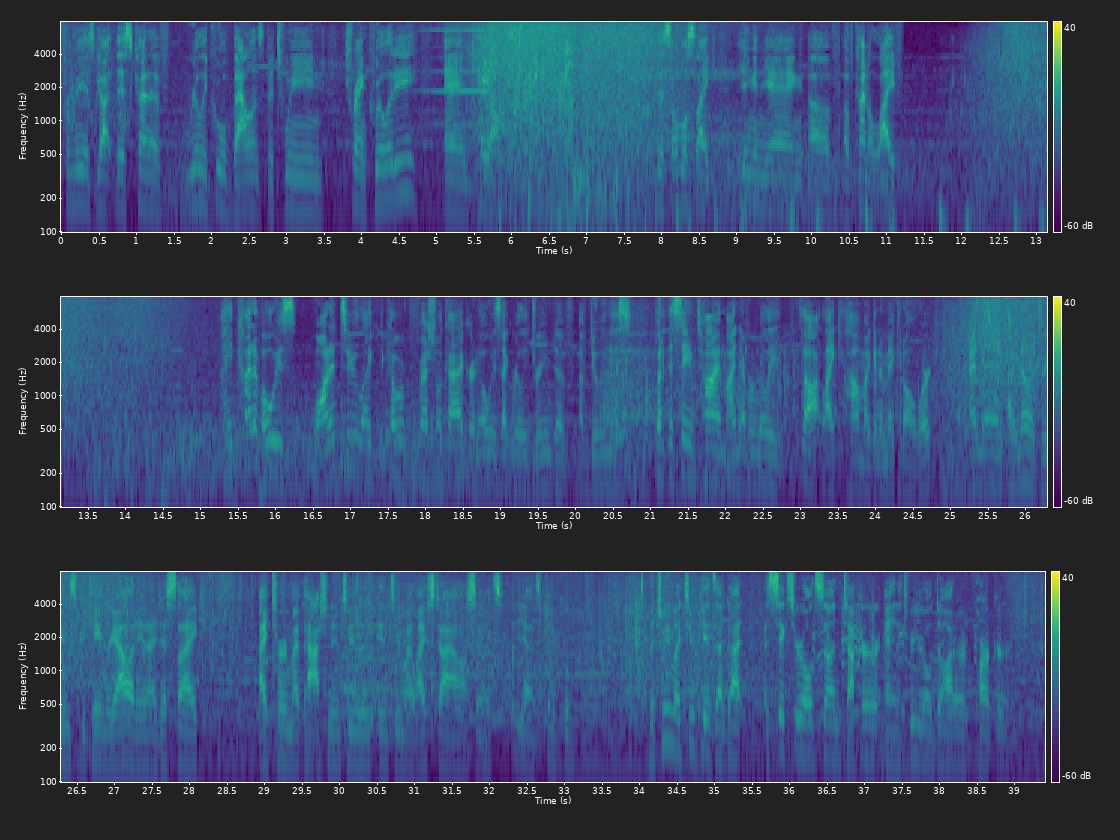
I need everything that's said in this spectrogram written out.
For me, it's got this kind of really cool balance between tranquility and chaos. It's this almost like yin and yang of, of kind of life. I kind of always wanted to like become a professional kayaker and always like really dreamed of, of doing this. But at the same time, I never really thought like, how am I gonna make it all work? And then I don't know, dreams became reality and I just like, I turned my passion into, into my lifestyle. So it's, yeah, it's pretty cool. Between my two kids, I've got a six-year-old son, Tucker, and a three-year-old daughter, Parker.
